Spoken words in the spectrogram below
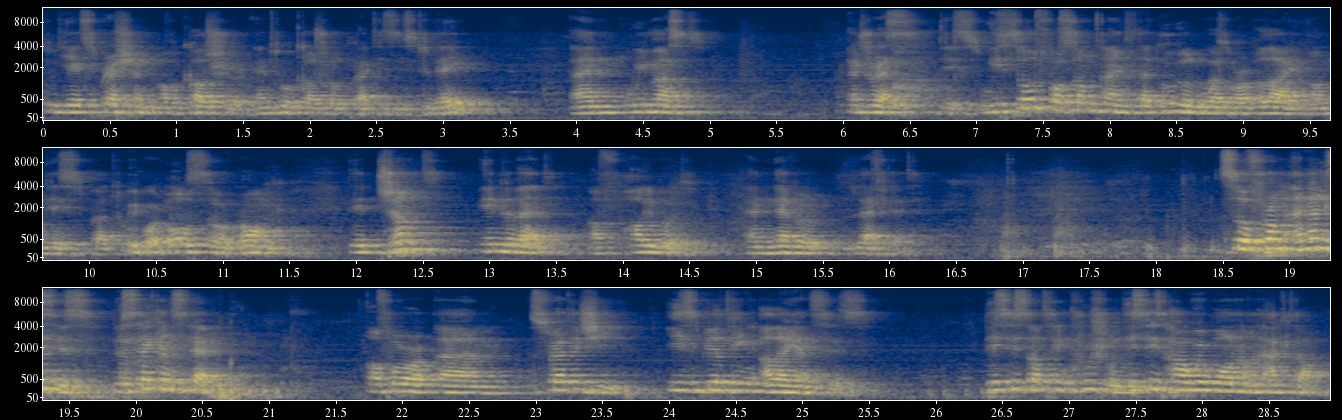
to the expression of a culture and to cultural practices today. And we must address this. We thought for some time that Google was our ally on this, but we were also wrong. They jumped in the bed of Hollywood and never left it. So from analysis, the second step of our um, strategy is building alliances. This is something crucial. This is how we won on ACTA,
